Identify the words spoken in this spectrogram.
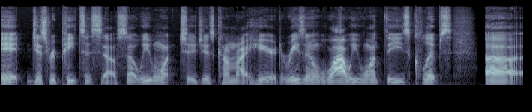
it just repeats itself. So we want to just come right here. The reason why we want these clips uh,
